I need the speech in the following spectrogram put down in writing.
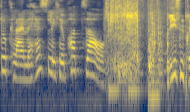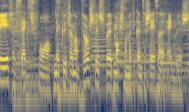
du kleine hässliche Potsau. Lies einen Brief Sächsisch vor. Na gut, wenn ihr fürchterlich wollt, machst du nochmal die ganze Scheiße auf Englisch.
